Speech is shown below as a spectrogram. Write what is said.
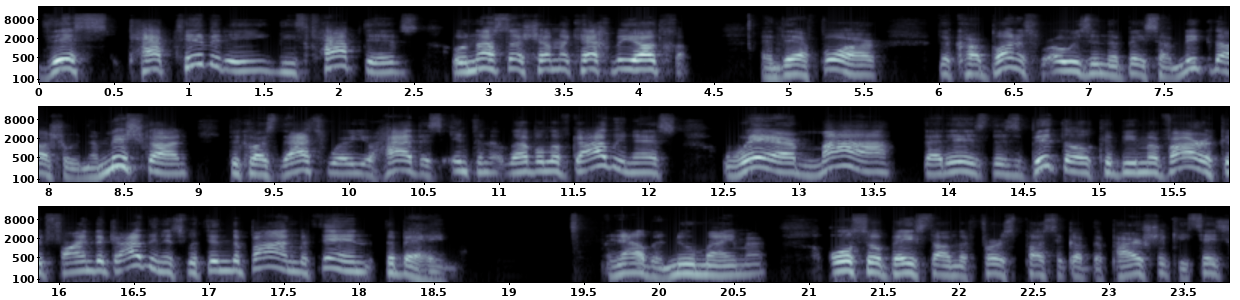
this captivity, these captives, unasa and therefore the korbanos were always in the Beis Hamikdash or in the Mishkan because that's where you had this infinite level of godliness, where Ma, that is, this bittel could be Mavara, could find the godliness within the bond, within the Now the new mimer, also based on the first pasuk of the parsha, he says,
